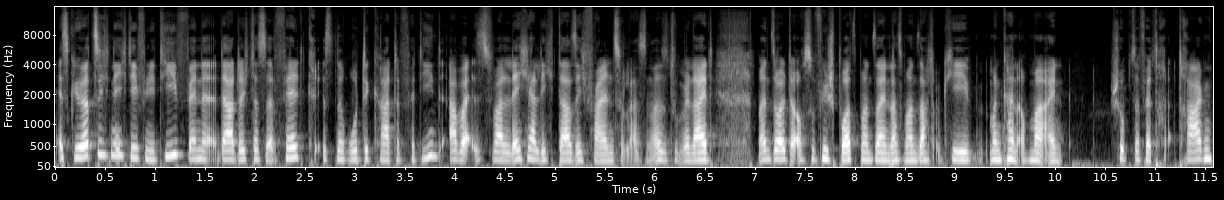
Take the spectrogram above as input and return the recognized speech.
Es gehört sich nicht, definitiv, wenn er dadurch, dass er fällt, ist eine rote Karte verdient, aber es war lächerlich, da sich fallen zu lassen. Also tut mir leid, man sollte auch so viel Sportsmann sein, dass man sagt, okay, man kann auch mal ein Schubser vertragen.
